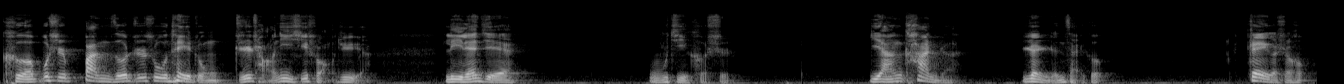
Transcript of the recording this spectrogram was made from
可不是半泽直树那种职场逆袭爽剧啊！李连杰无计可施，眼看着任人宰割。这个时候，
